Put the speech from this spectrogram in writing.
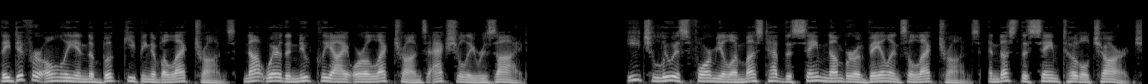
They differ only in the bookkeeping of electrons, not where the nuclei or electrons actually reside. Each Lewis formula must have the same number of valence electrons, and thus the same total charge.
